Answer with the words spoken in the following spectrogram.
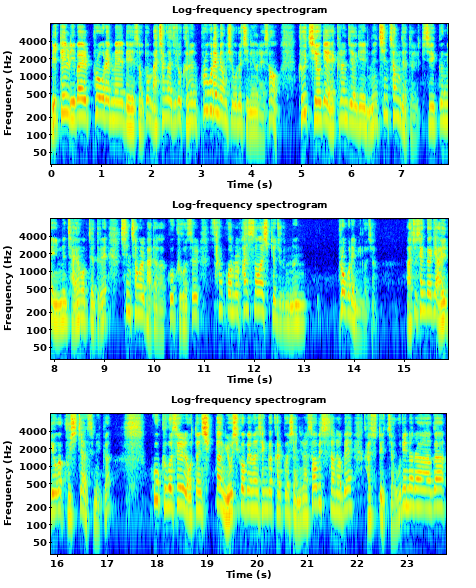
리테일 리바일 프로그램에 대해서도 마찬가지로 그런 프로그램 형식으로 진행을 해서 그 지역의 에크런 지역에 있는 신청자들, 지금에 있는 자영업자들의 신청을 받아갖고 그것을 상권을 활성화시켜 주는 프로그램인 거죠. 아주 생각이 아이디어가 굿이지 않습니까? 꼭 그것을 어떤 식당, 요식업에만 생각할 것이 아니라 서비스 산업에 갈 수도 있죠. 우리나라가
